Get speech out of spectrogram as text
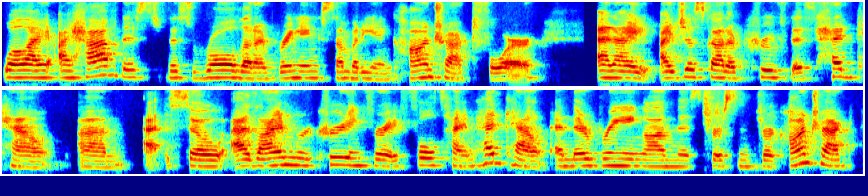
"Well, I, I have this this role that I'm bringing somebody in contract for." and I, I just got approved this headcount. Um, so as I'm recruiting for a full-time headcount and they're bringing on this person for contract,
